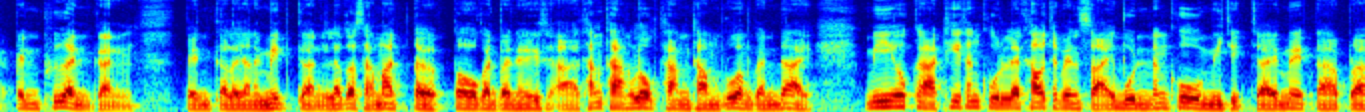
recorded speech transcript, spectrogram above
บเป็นเพื่อนกัน เป็นกัลยาณมิตรกัน แล้วก็สามารถเติบโตกันไปในทั้งทางโลกทางธรรมร่วมกันได้ มีโอกาสที่ทั้งคุณและเขาจะเป็นสายบุญทั้งคู่ มีจิตใจเมตตาปรา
